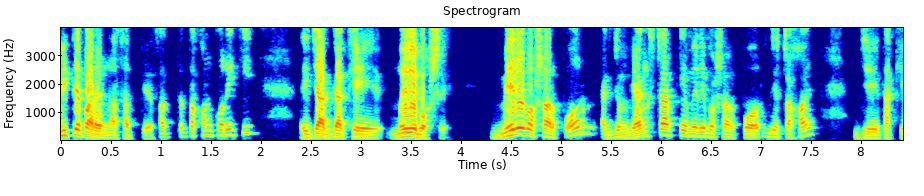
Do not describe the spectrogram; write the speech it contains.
নিতে পারেন না সাত্য। সাত্য তখন করে কি? এই জাজ্ঞাকে মেরে বসে। মেরে বসার পর, একজন গ্যাংস্টারকে মেরে বসার পর যেটা হয় যে তাকে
